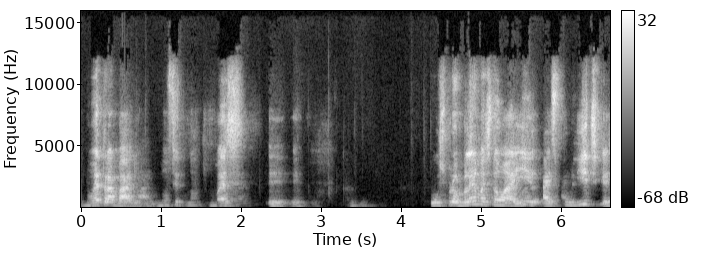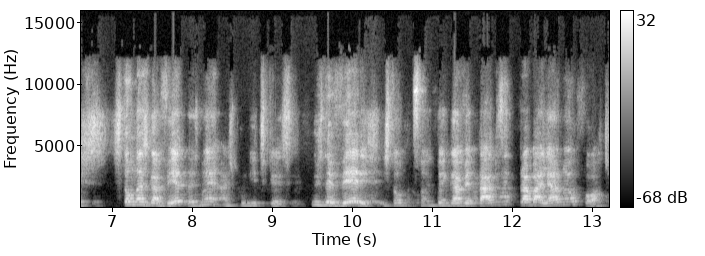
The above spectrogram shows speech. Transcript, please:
não é trabalho, não se, não, mas os problemas estão aí, as políticas estão nas gavetas, não é? As políticas, os deveres estão, estão, engavetados e trabalhar não é o forte.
